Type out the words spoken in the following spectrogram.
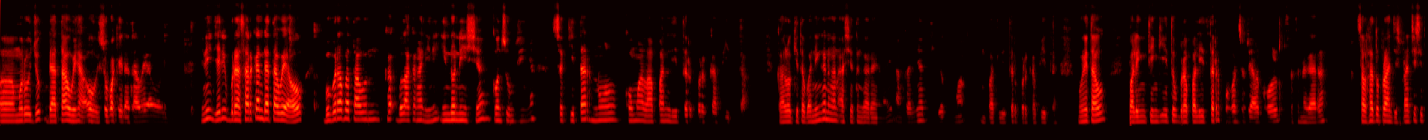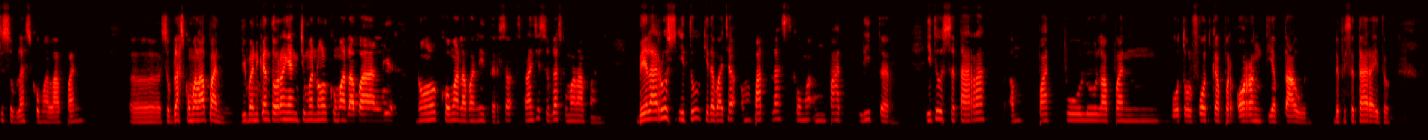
eh, merujuk data WHO, so pakai data WHO ini. Ini jadi berdasarkan data WHO beberapa tahun ke belakangan ini Indonesia konsumsinya sekitar 0,8 liter per kapita. Kalau kita bandingkan dengan Asia Tenggara yang lain angkanya 3,4 4 liter per kapita. Mau tahu paling tinggi itu berapa liter pengkonsumsi alkohol satu negara? Salah satu Prancis. Prancis itu 11,8 eh 11,8 dibandingkan orang yang cuma 0,8 liter. 0,8 liter. Prancis 11,8. Belarus itu kita baca 14,4 liter. Itu setara 48 botol vodka per orang tiap tahun. Lebih setara itu.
